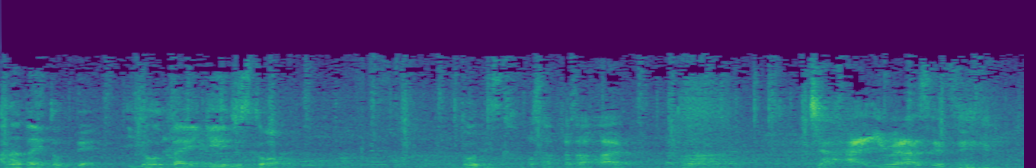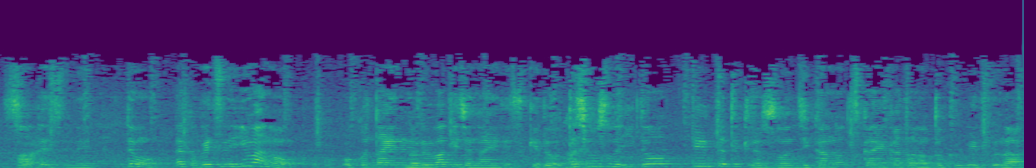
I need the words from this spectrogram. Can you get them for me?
あなたにとって移動体芸術とはどうですか？お三方はい。はじゃあ井村先生そうですね、でもなんか別に今のお答えに乗るわけじゃないですけど、私もその移動って言った時のその時間の使い方の特別な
